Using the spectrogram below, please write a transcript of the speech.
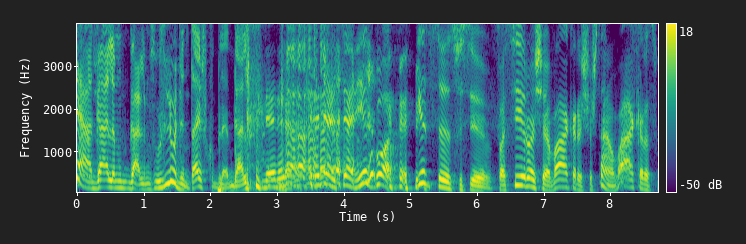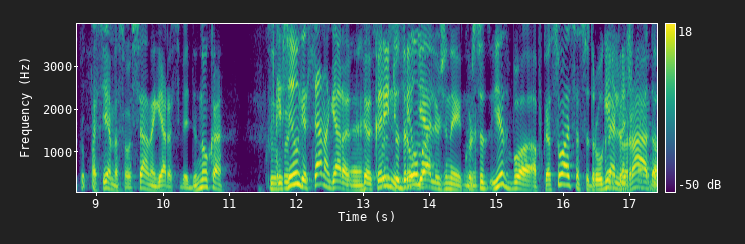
Ne, galim, galim užliūdinti, aišku, blėt, galim. Ne, ne, ne, ne, ne sen, jis buvo. Jis uh, susi, pasiruošė vakarą, šeštąjį vakaras, pasiemė savo seną gerą svedinuką. Jis įjungė seną gerą karinį su draugeliu, žinai, kur su, jis buvo apkasuose, su draugeliu rado,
